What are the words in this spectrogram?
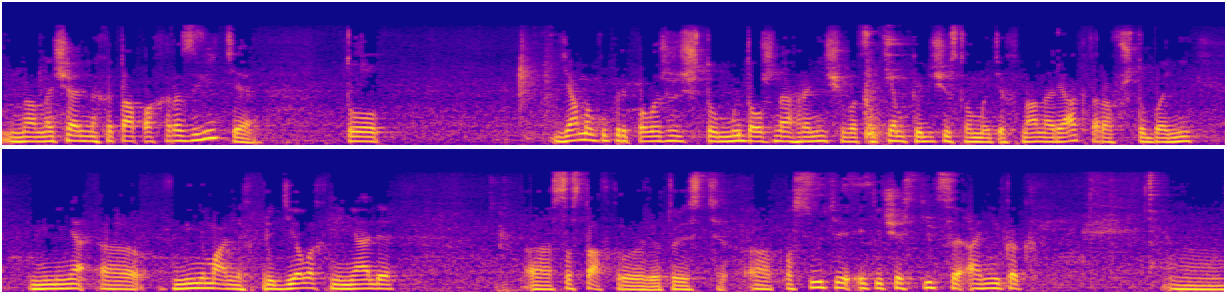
на начальных этапах развития, то я могу предположить, что мы должны ограничиваться тем количеством этих нанореакторов, чтобы они меня- э, в минимальных пределах меняли состав крови. То есть, э, по сути, эти частицы, они как м,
